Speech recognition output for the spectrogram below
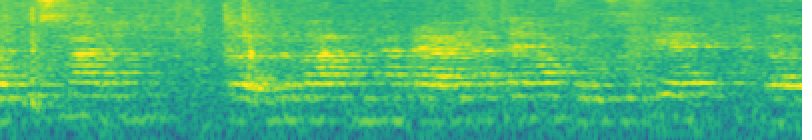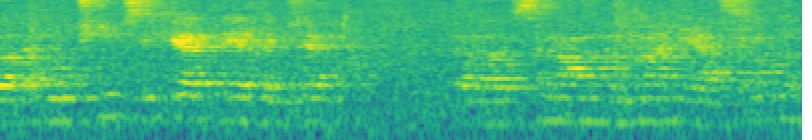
letos má být nová kniha právě na téma filozofie evoluční psychiatrie, takže se mám normálně, já se mám na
